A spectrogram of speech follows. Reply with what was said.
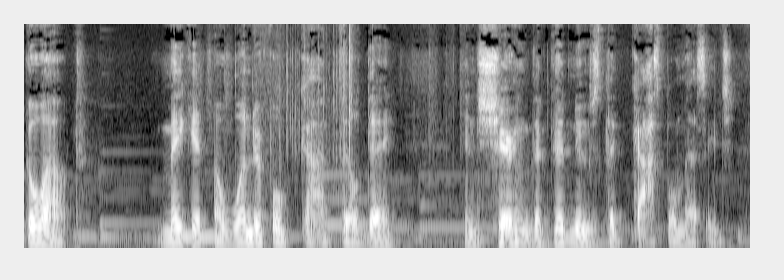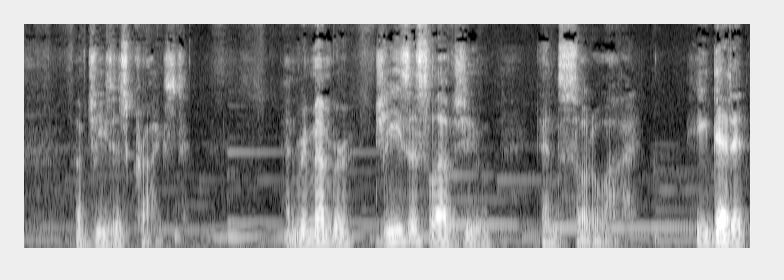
Go out, make it a wonderful, God filled day in sharing the good news, the gospel message of Jesus Christ. And remember, Jesus loves you, and so do I. He did it.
